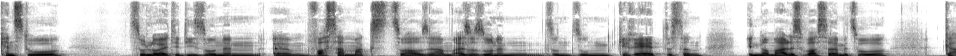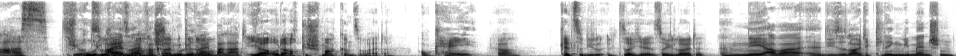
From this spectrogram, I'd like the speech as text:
Kennst du so Leute, die so einen ähm, Wassermax zu Hause haben? Also so, einen, so, so ein Gerät, das dann in normales Wasser mit so Gas CO2 Sprudel reinmachen kann. Sprudel genau. reinballert? Ja, oder auch Geschmack und so weiter. Okay. Ja. Kennst du die, solche, solche Leute? Ähm, nee, aber äh, diese Leute klingen wie Menschen,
